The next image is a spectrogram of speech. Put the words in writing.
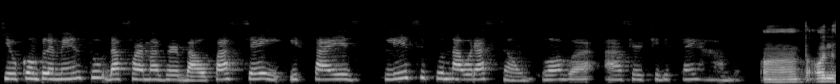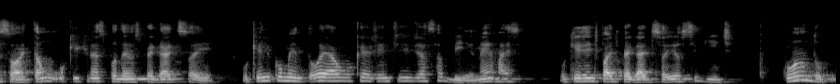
que o complemento da forma verbal passei está explícito na oração. Logo, a assertiva está errada. Ah, tá. Olha só, então o que, que nós podemos pegar disso aí? O que ele comentou é algo que a gente já sabia, né? Mas o que a gente pode pegar disso aí é o seguinte: quando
